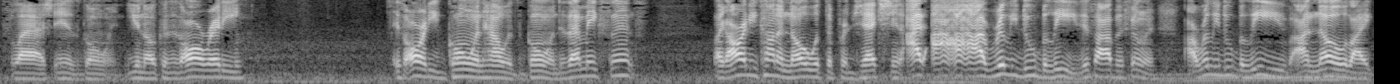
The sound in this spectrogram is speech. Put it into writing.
slash is going, you know, because it's already it's already going how it's going. Does that make sense? Like I already kind of know what the projection. I, I I really do believe. This is how I've been feeling. I really do believe. I know like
